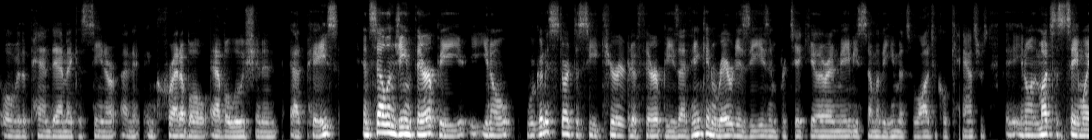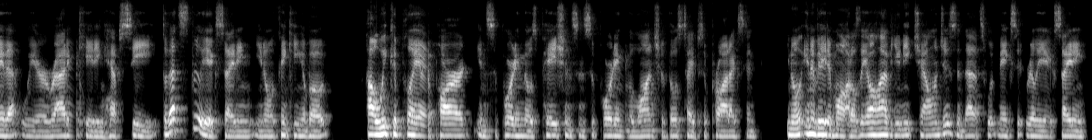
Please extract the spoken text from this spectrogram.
over the pandemic has seen a, an incredible evolution in, at pace. And cell and gene therapy, you know, we're going to start to see curative therapies, I think, in rare disease in particular, and maybe some of the hematological cancers, eh, you know, in much the same way that we are eradicating hep C. So that's really exciting, you know, thinking about how we could play a part in supporting those patients and supporting the launch of those types of products and, you know, innovative models. They all have unique challenges, and that's what makes it really exciting.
